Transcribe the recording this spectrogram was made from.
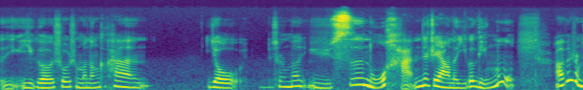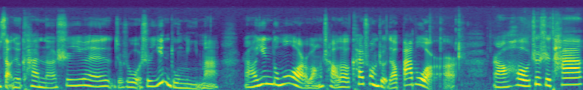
一一个说什么能看有就什么雨丝奴寒的这样的一个陵墓，然后为什么想去看呢？是因为就是我是印度迷嘛，然后印度莫尔王朝的开创者叫巴布尔，然后这是他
